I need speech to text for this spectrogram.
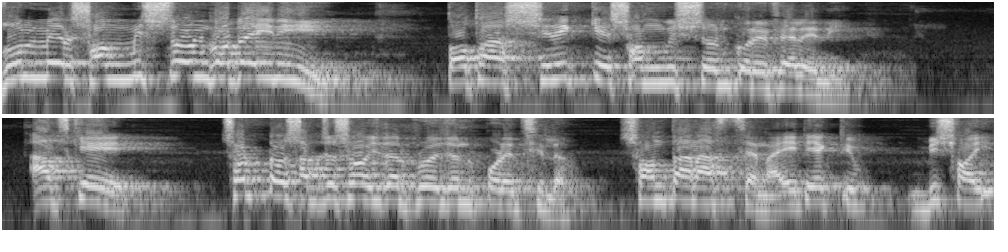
জুলমের সংমিশ্রণ ঘটায়নি তথা শিরিককে সংমিশ্রণ করে ফেলেনি। আজকে ছোট্ট সাহায্য সহযোগিতার প্রয়োজন পড়েছিল। সন্তান আসছে না, এটি একটি বিষয়।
